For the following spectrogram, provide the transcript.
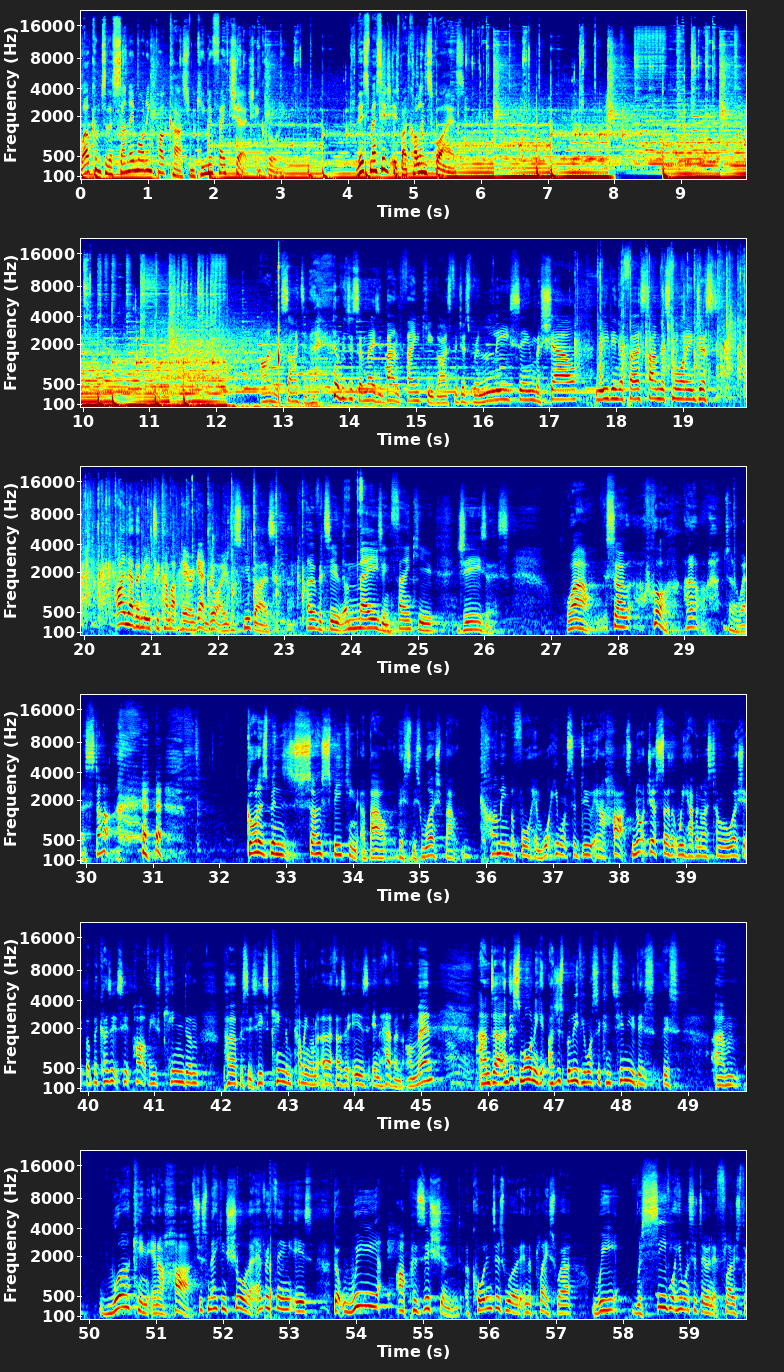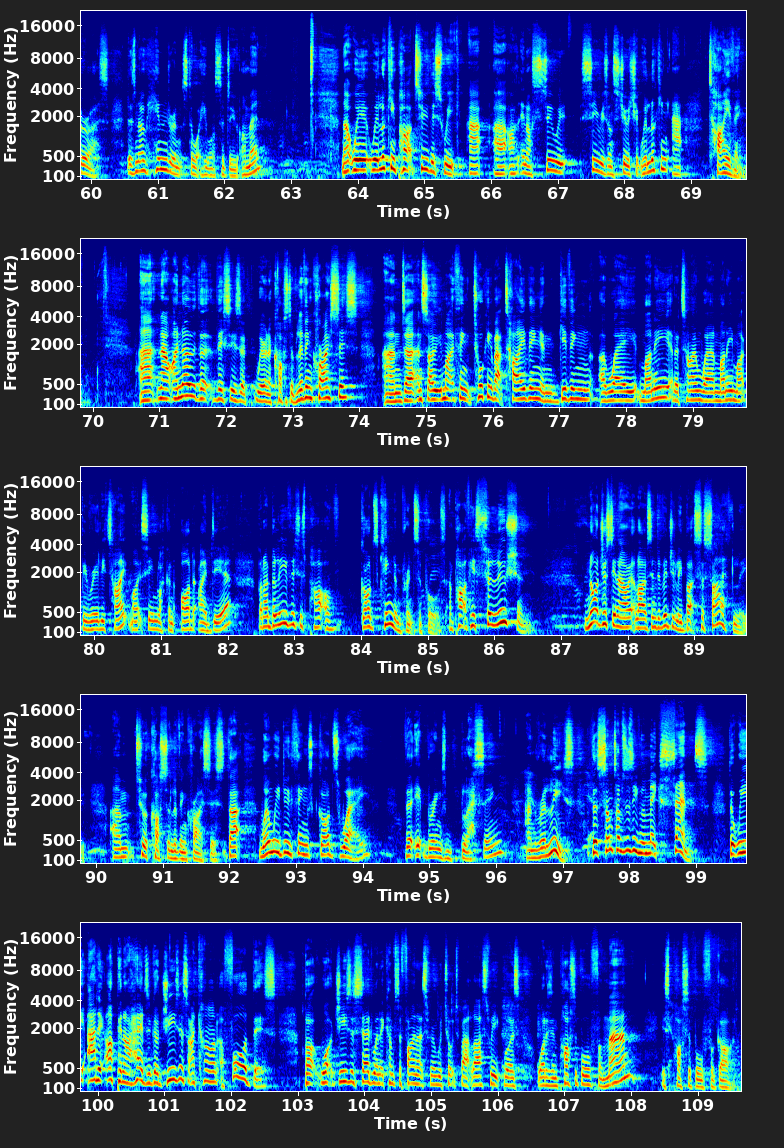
Welcome to the Sunday morning podcast from Kingdom Faith Church in Crawley. This message is by Colin Squires. I'm excited. It was just amazing. Band, thank you guys for just releasing Michelle, leading the first time this morning. Just, I never need to come up here again, do I? Just you guys. Over to you. Amazing. Thank you, Jesus. Wow. So, whew, I, don't, I don't know where to start. God has been so speaking about this, this worship, about coming before Him, what He wants to do in our hearts, not just so that we have a nice time of worship, but because it's part of His kingdom purposes, His kingdom coming on earth as it is in heaven. Amen? Amen. And, uh, and this morning, I just believe He wants to continue this, this um, working in our hearts, just making sure that everything is, that we are positioned according to His word in the place where we receive what He wants to do and it flows through us. There's no hindrance to what He wants to do. Amen? Now, we're, we're looking part two this week at, uh, in our series on stewardship. We're looking at tithing. Uh, now, I know that this is a, we're in a cost of living crisis, and, uh, and so you might think talking about tithing and giving away money at a time where money might be really tight might seem like an odd idea, but I believe this is part of God's kingdom principles and part of His solution not just in our lives individually, but societally, um, to a cost of living crisis. That when we do things God's way, that it brings blessing and release. That sometimes doesn't even make sense. That we add it up in our heads and go, Jesus, I can't afford this. But what Jesus said when it comes to finance, remember we talked about last week, was what is impossible for man is possible for God.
